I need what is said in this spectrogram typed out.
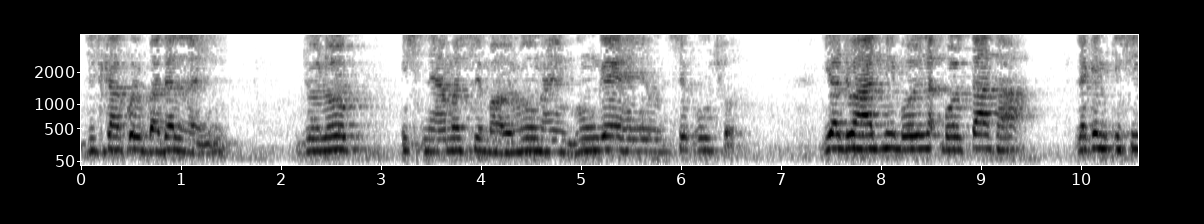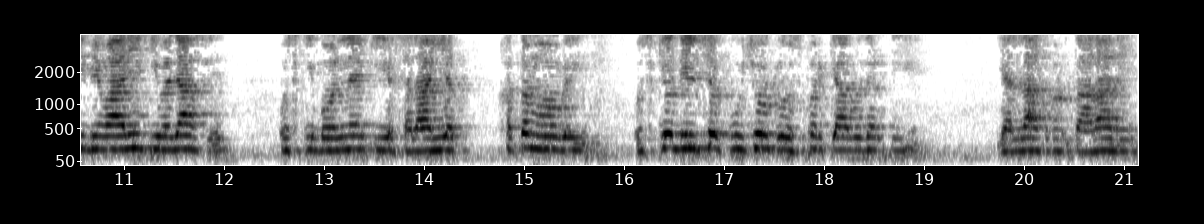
جس کا کوئی بدل نہیں۔ جو لوگ اس نعمت سے محروم ہیں، گونگے ہیں، ان سے پوچھو۔ یا جو آدمی بولتا تھا، لیکن کسی بیماری کی وجہ سے اس کی بولنے کی یہ صلاحیت ختم ہو گئی، اس کے دل سے پوچھو کہ اس پر کیا گزرتی ہے۔ یہ اللہ تبر تعالیٰ نے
